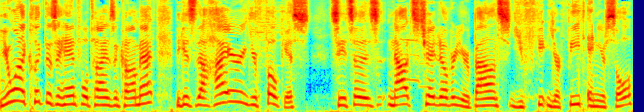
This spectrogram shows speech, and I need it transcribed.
You want to click this a handful of times in combat because the higher your focus See, it says now it's traded over your balance, you your feet, and your soul.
